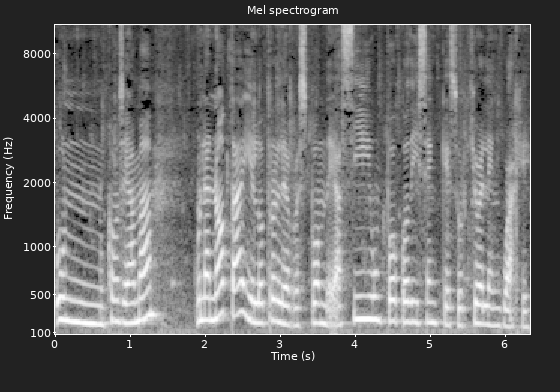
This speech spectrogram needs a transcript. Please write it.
un, ¿cómo se llama? Una nota y el otro le responde. Así un poco dicen que surgió el lenguaje.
